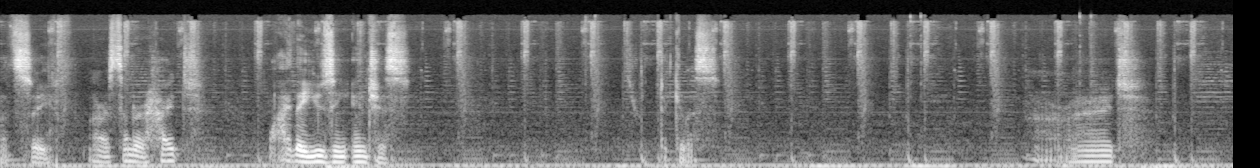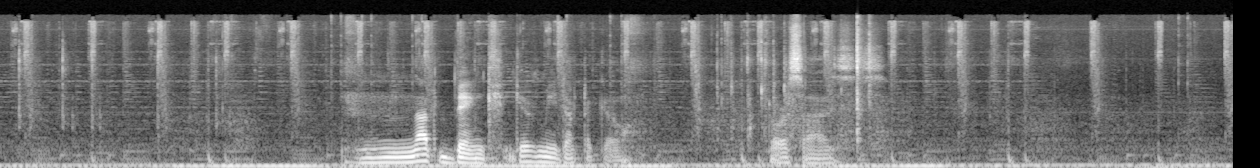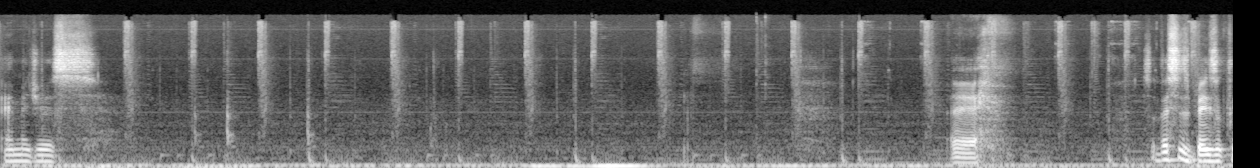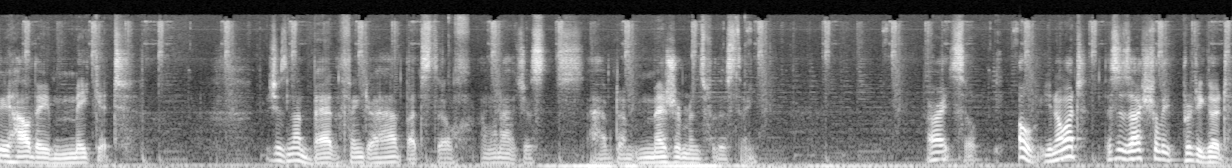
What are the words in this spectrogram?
Let's see. Our center height. Why are they using inches? It's ridiculous. Alright. Not Bing. Give me DuckDuckGo. Door size. Images. Uh, so this is basically how they make it. which is not bad thing to have, but still, I'm gonna just have the measurements for this thing. Alright, so, oh, you know what? This is actually pretty good.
